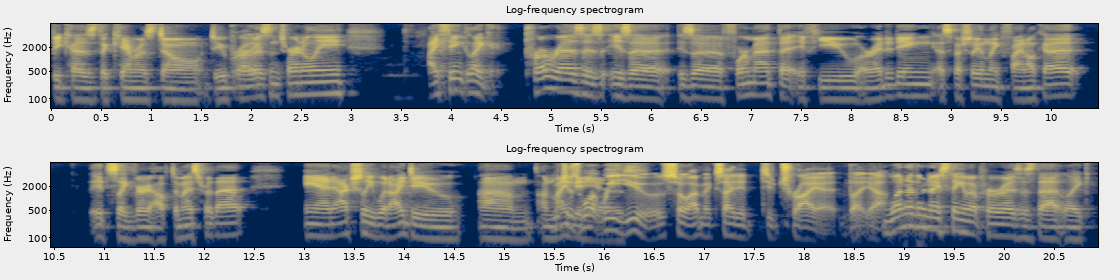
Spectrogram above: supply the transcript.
because the cameras don't do ProRes internally. I think like ProRes is is a is a format that if you are editing, especially in like Final Cut, it's like very optimized for that. And actually, what I do um, on my Which is what we use. So I'm excited to try it. But yeah, One other nice thing about ProRes is that like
